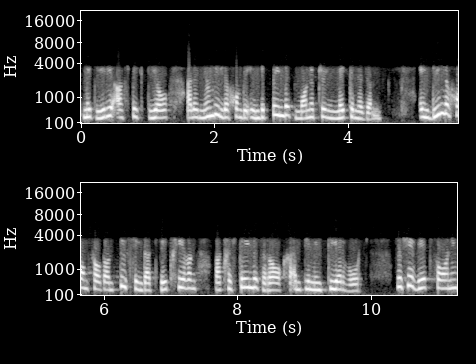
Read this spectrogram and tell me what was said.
met hierdie aspek deel. Hulle noem die liggaam die Independent Monitoring Mechanism en die liggaam sal dan toesien dat wetgewing wat gestremdes raak geïmplementeer word. Soos jy weet, Fani,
